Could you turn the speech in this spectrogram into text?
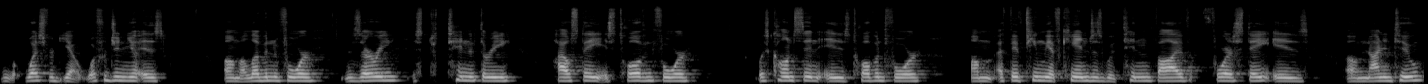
West Virginia West Virginia is um, 11-4. Missouri is 10-3. Ohio State is 12 and 4. Wisconsin is 12 and 4. Um, at 15, we have Kansas with 10 and 5. Florida State is um, 9 and 2.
